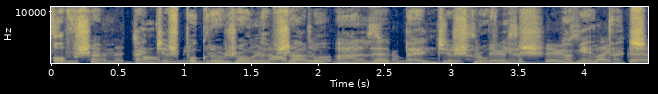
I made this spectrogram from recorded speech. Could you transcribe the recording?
Owszem, będziesz pogrążony w żalu, ale będziesz również pamiętać.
